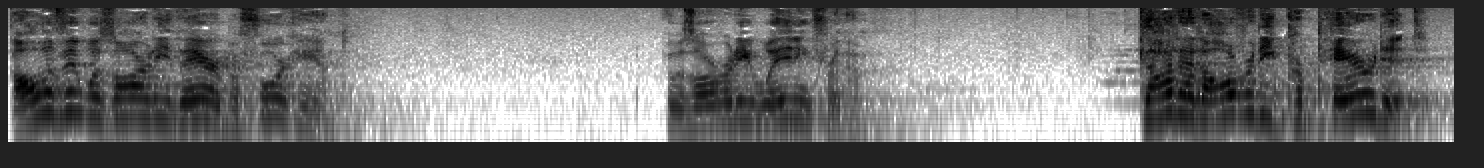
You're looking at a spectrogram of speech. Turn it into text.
All of it was already there beforehand, it was already waiting for them. God had already prepared it.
